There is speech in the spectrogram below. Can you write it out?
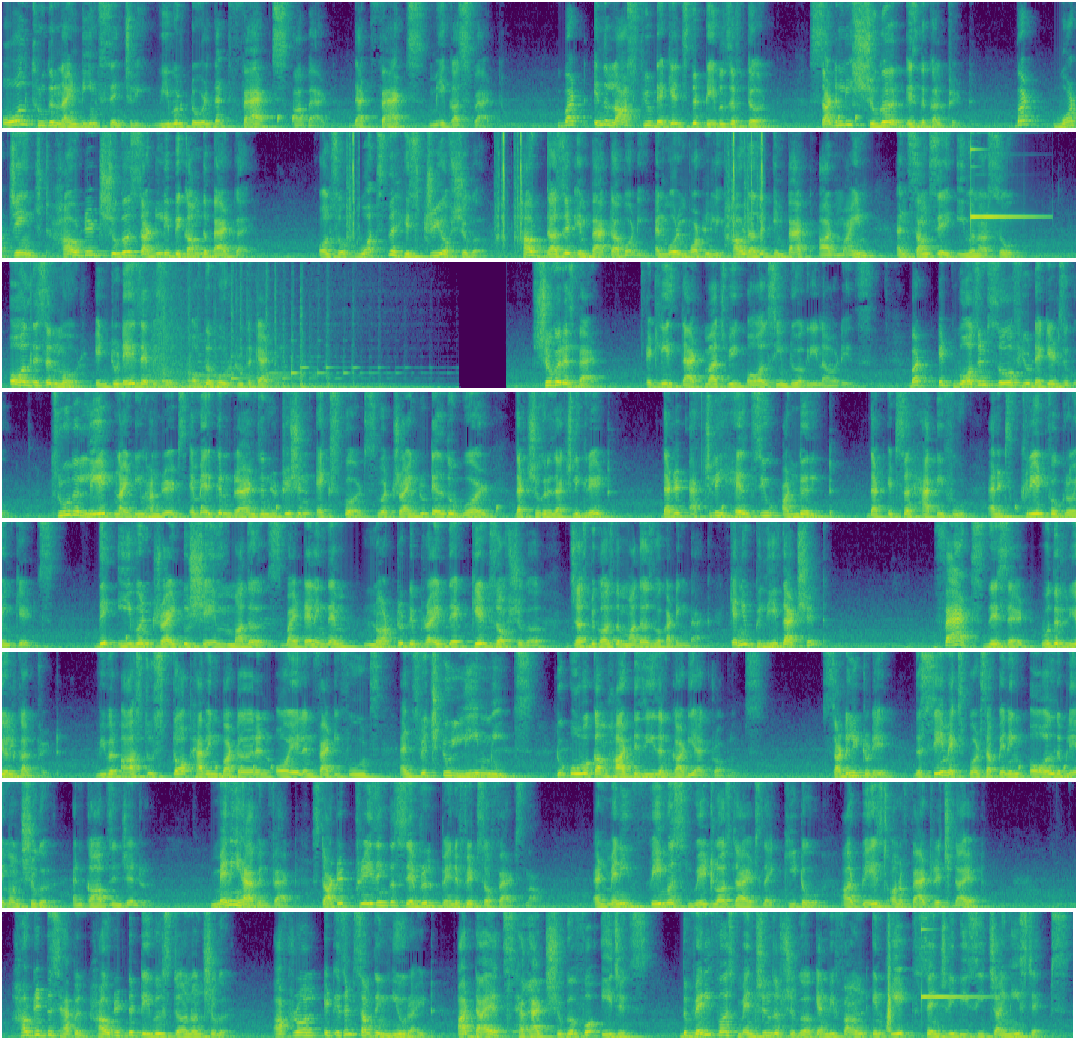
all through the 19th century, we were told that fats are bad, that fats make us fat. But in the last few decades, the tables have turned. Suddenly, sugar is the culprit. But what changed? How did sugar suddenly become the bad guy? Also, what's the history of sugar? How does it impact our body? And more importantly, how does it impact our mind and some say even our soul? All this and more in today's episode of the Whole Truth Academy. Sugar is bad. At least that much we all seem to agree nowadays. But it wasn't so a few decades ago. Through the late 1900s, American brands and nutrition experts were trying to tell the world that sugar is actually great, that it actually helps you undereat, that it's a happy food and it's great for growing kids. They even tried to shame mothers by telling them not to deprive their kids of sugar just because the mothers were cutting back. Can you believe that shit? Fats, they said, were the real culprit. We were asked to stop having butter and oil and fatty foods and switch to lean meats to overcome heart disease and cardiac problems. Suddenly, today, the same experts are pinning all the blame on sugar and carbs in general. Many have, in fact, started praising the several benefits of fats now. And many famous weight loss diets like keto are based on a fat rich diet. How did this happen? How did the tables turn on sugar? After all, it isn't something new, right? Our diets have had sugar for ages. The very first mentions of sugar can be found in 8th century BC Chinese texts.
